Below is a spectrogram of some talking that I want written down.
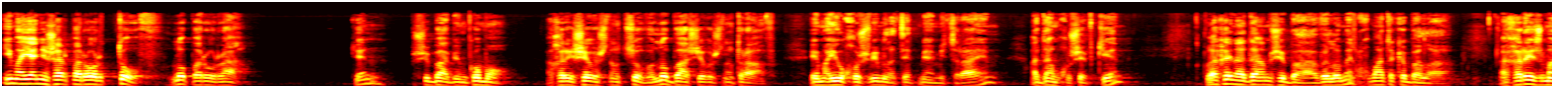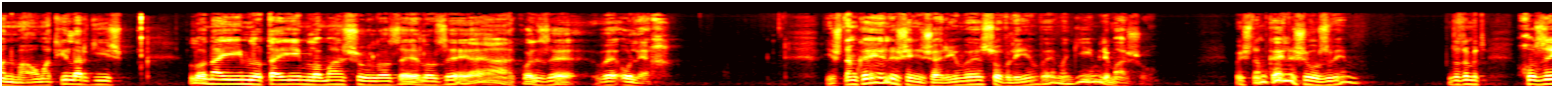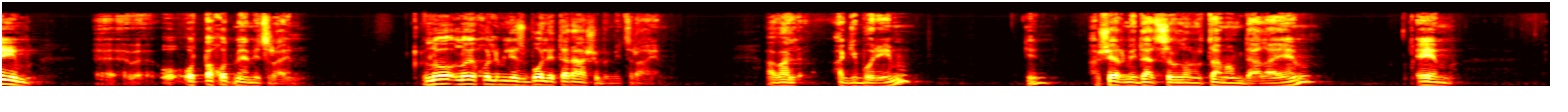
אם היה נשאר פרעה טוב, לא פרעה רע, כן? שבא במקומו אחרי שבע שנות צובה, לא בא שבע שנות רעב, הם היו חושבים לצאת מהמצרים, אדם חושב כן, לכן אדם שבא ולומד חומת הקבלה, אחרי זמן מה הוא מתחיל להרגיש לא נעים, לא טעים, לא משהו, לא זה, לא זה, היה, כל זה, והולך. ישנם כאלה שנשארים וסובלים ומגיעים למשהו, וישנם כאלה שעוזבים. זאת אומרת, חוזרים אה, עוד פחות מהמצרים. לא, לא יכולים לסבול את הרע שבמצרים. אבל הגיבורים, כן, אשר מידת סבלנותם עמדה להם, הם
